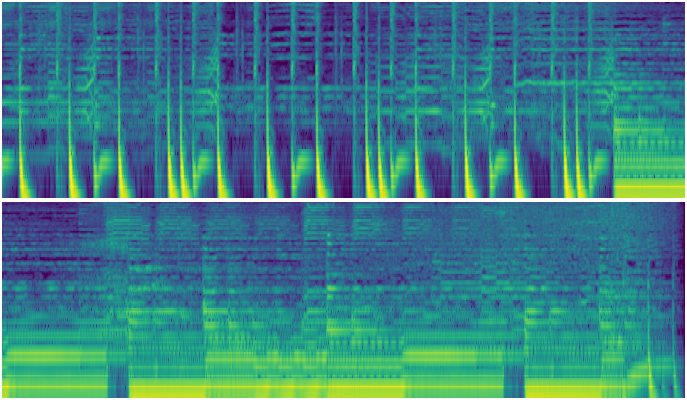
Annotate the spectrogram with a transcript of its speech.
yeah.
